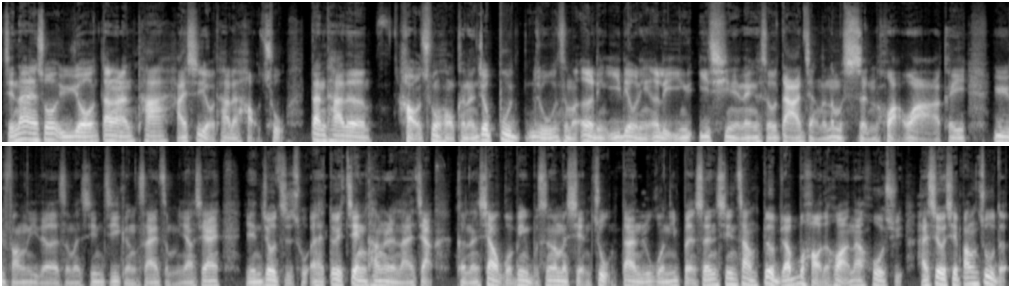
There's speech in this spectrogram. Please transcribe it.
简单来说，鱼油当然它还是有它的好处，但它的。好处吼，可能就不如什么二零一六年、二零一七年那个时候大家讲的那么神话哇，可以预防你的什么心肌梗塞怎么样？现在研究指出，哎、对健康人来讲，可能效果并不是那么显著。但如果你本身心脏就比较不好的话，那或许还是有些帮助的。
